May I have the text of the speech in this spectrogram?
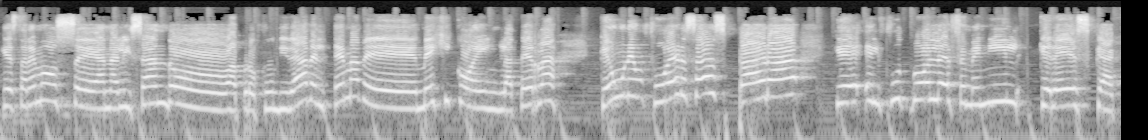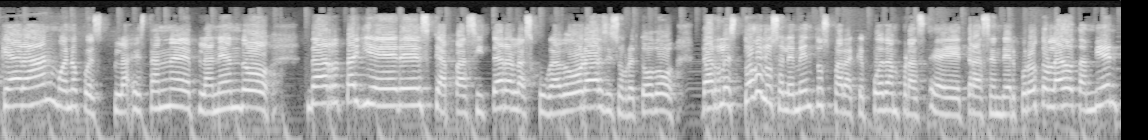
que estaremos eh, analizando a profundidad. El tema de México e Inglaterra que unen fuerzas para que el fútbol femenil crezca. ¿Qué harán? Bueno, pues están eh, planeando dar talleres, capacitar a las jugadoras y sobre todo darles todos los elementos para que puedan eh, trascender. Por otro lado, también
